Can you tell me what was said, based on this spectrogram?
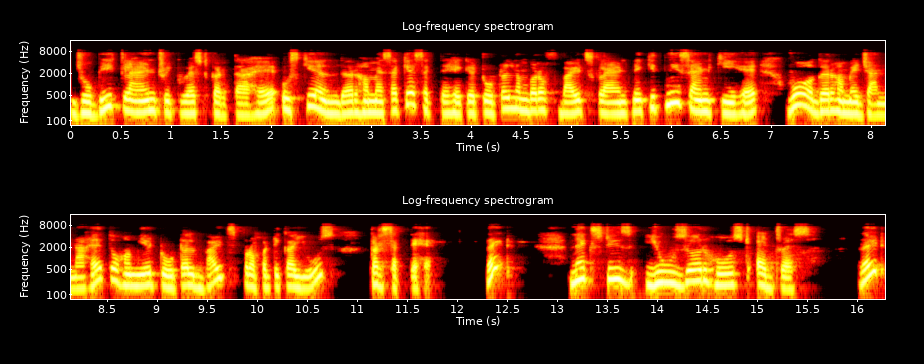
जो भी क्लाइंट रिक्वेस्ट करता है, उसके अंदर हम ऐसा कह सकते हैं कि total number of bytes client ने कितनी सेंड की है, वो अगर हमें जानना है तो हम ये टोटल बाइट्स प्रॉपर्टी का यूज़ कर सकते हैं right next is user host address right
